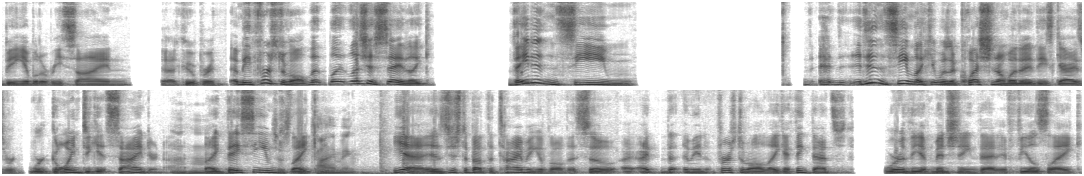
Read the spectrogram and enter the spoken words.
being able to re-sign uh, Cooper. I mean, first of all, let, let let's just say like they didn't seem it didn't seem like it was a question on whether these guys were, were going to get signed or not. Mhm. Like they seemed Just like the timing. yeah, it was just about the timing of all this. So I, I, th- I mean, first of all, like I think that's worthy of mentioning that it feels like,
